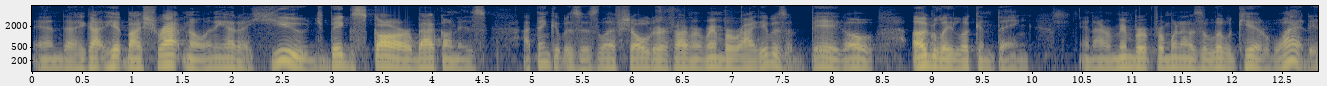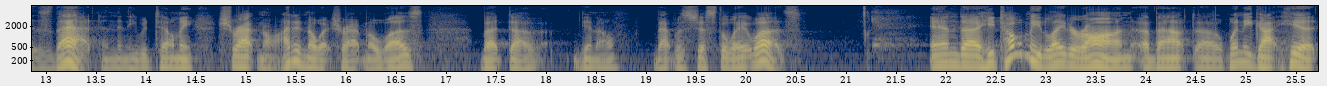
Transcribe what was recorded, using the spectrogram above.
and uh, he got hit by shrapnel and he had a huge, big scar back on his, I think it was his left shoulder, if I remember right. It was a big, old, ugly looking thing. And I remember from when I was a little kid, what is that? And then he would tell me shrapnel. I didn't know what shrapnel was, but, uh, you know, that was just the way it was. And uh, he told me later on about uh, when he got hit,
